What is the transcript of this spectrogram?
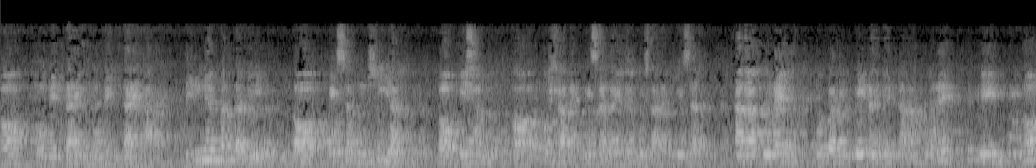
တော့မုန်တိုင်းမုန်တိုင်းဟာဒီနေ့ပတ်သက်ပြီးတော့ပိဿမှုရှိရတော့ပိဿမှုတော့ဥစ္စာနဲ့ပိဿနိုင်တယ်ဥစ္စာနဲ့ပိဿခန္ဓာကိုယ်နဲ့ကိုယ်ပါရင်ပေးနိုင်တယ်ခန္ဓာကိုယ်နဲ့ပြီးတော့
